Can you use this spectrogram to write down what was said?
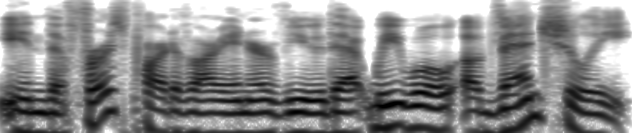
in the first part of our interview, that we will eventually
